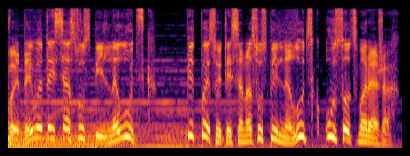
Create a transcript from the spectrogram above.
Ви дивитеся Суспільне Луцьк. Підписуйтеся на Суспільне Луцьк у соцмережах.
